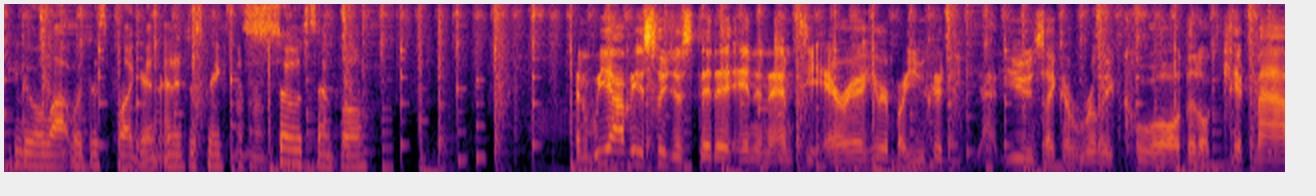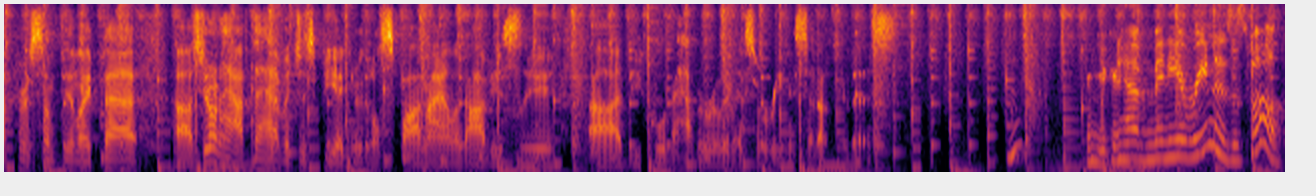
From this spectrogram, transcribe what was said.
you can do a lot with this plugin, and it just makes it Mhm. so simple. And we obviously just did it in an empty area here, but you could use like a really cool little kit map or something like that. Uh, so you don't have to have it just be on your little spawn island. Obviously, uh, it'd be cool to have a really nice arena set up for this. And you can have mini arenas as well.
